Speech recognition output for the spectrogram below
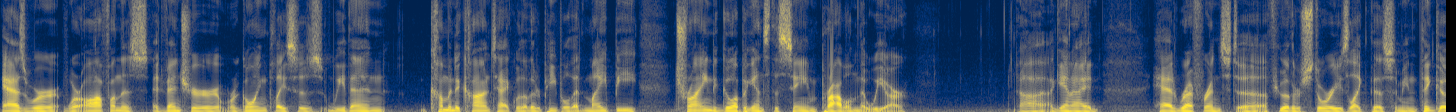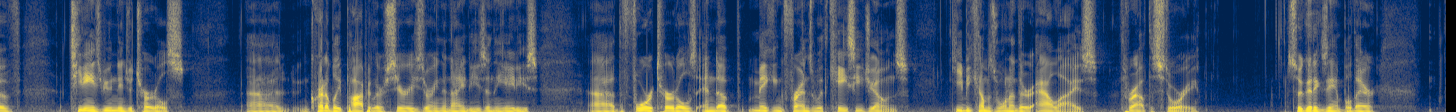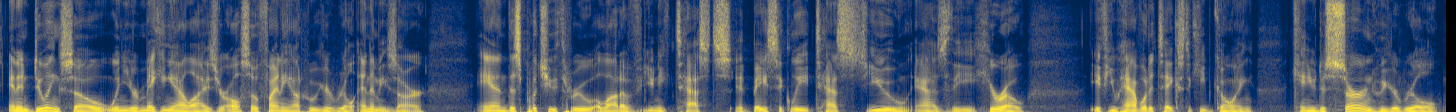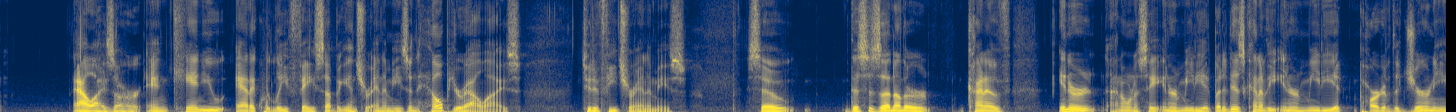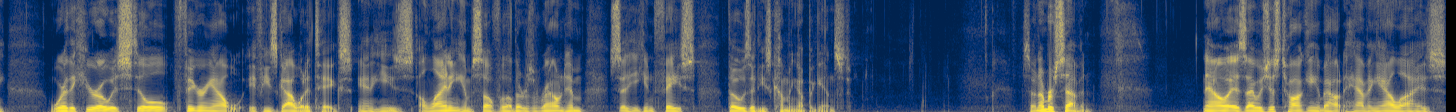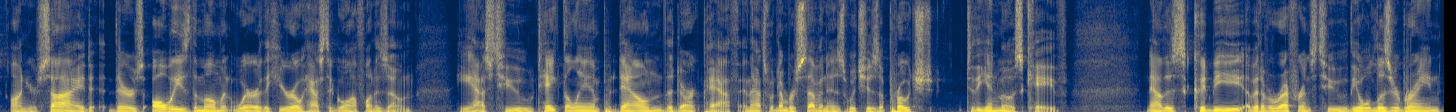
as we're we're off on this adventure, we're going places, we then come into contact with other people that might be trying to go up against the same problem that we are. Uh, again, I had referenced uh, a few other stories like this. I mean, think of Teenage Mutant Ninja Turtles, uh, incredibly popular series during the 90s and the 80s. Uh, the four turtles end up making friends with Casey Jones. He becomes one of their allies throughout the story. So, good example there. And in doing so, when you're making allies, you're also finding out who your real enemies are. And this puts you through a lot of unique tests. It basically tests you as the hero if you have what it takes to keep going, can you discern who your real allies are? And can you adequately face up against your enemies and help your allies to defeat your enemies? So, this is another kind of inner, I don't want to say intermediate, but it is kind of the intermediate part of the journey where the hero is still figuring out if he's got what it takes and he's aligning himself with others around him so that he can face those that he's coming up against. So, number seven. Now, as I was just talking about having allies on your side, there's always the moment where the hero has to go off on his own. He has to take the lamp down the dark path, and that's what number seven is, which is approach to the inmost cave. Now, this could be a bit of a reference to the old lizard brain,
